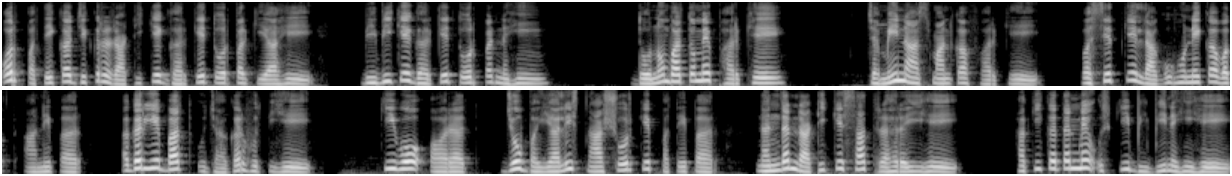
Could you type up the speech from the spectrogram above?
और पते का ज़िक्र राठी के घर के तौर पर किया है। बीबी के घर के तौर पर नहीं। दोनों बातों में फ़र्क है। ज़मीन आसमान का फ़र्क है। वसीयत के लागू होने का वक्त आने पर अगर ये बात उजागर होती है कि वो औरत जो बयालीस नाशोर के पते पर नंदन राठी के साथ रह रही है हकीकतन में उसकी बीबी नहीं है।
